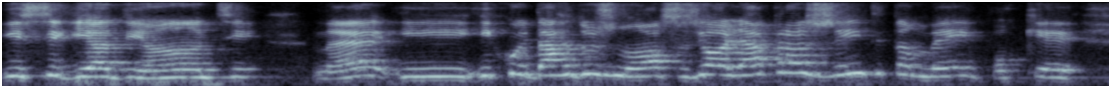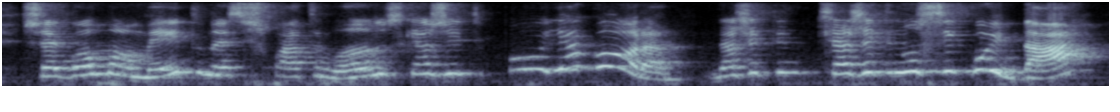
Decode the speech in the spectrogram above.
e seguir adiante, né? E, e cuidar dos nossos, e olhar para a gente também, porque chegou o um momento nesses quatro anos que a gente, pô, e agora? A gente, se a gente não se cuidar,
